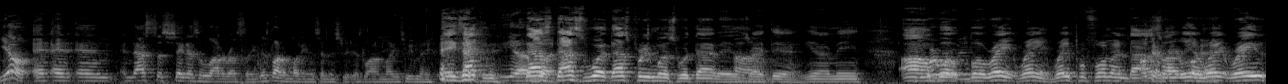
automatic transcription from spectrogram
Yo, and, and, and, and that's the say there's a lot of wrestling. There's a lot of money in this industry. There's a lot of money to be made. Exactly. Yeah, that's but- that's what that's pretty much what that is Um, right there. You know what I mean? Um, where were we? but but Rey Rey Rey performing. That's Okay, why Rey- yeah, okay. Rey Rey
